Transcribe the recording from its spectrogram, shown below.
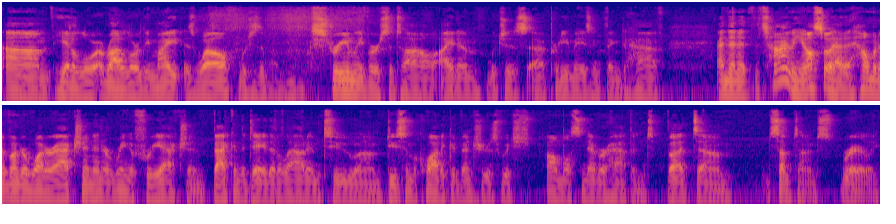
Um, he had a, a, Rod of Lordly Might as well, which is an extremely versatile item, which is a pretty amazing thing to have. And then at the time, he also had a helmet of underwater action and a ring of free action back in the day that allowed him to um, do some aquatic adventures, which almost never happened. But um, sometimes, rarely.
